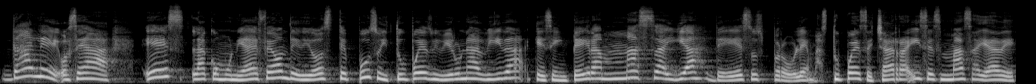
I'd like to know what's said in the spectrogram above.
dale, o sea, es la comunidad de fe donde Dios te puso y tú puedes vivir una vida que se integra más allá de esos problemas. Tú puedes echar raíces más allá de,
